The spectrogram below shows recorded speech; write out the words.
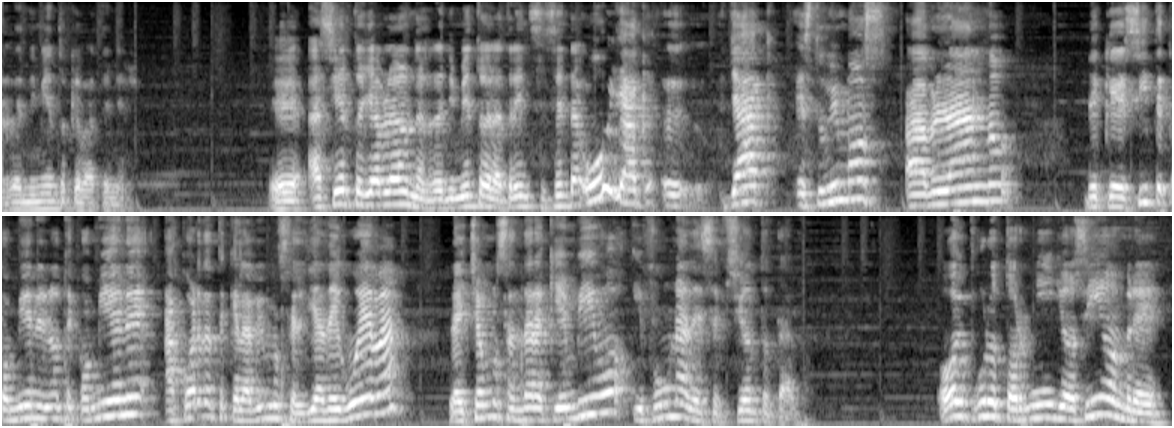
rendimiento que va a tener. Eh, acierto, ya hablaron del rendimiento de la 3060. Uy, Jack, eh, Jack, estuvimos hablando de que si te conviene o no te conviene. Acuérdate que la vimos el día de hueva. La echamos a andar aquí en vivo y fue una decepción total. Hoy puro tornillo, sí, hombre.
